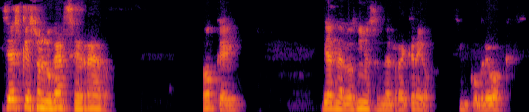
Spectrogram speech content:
Es que es un lugar cerrado. Ok. Vean a los niños en el recreo, sin cubrebocas.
